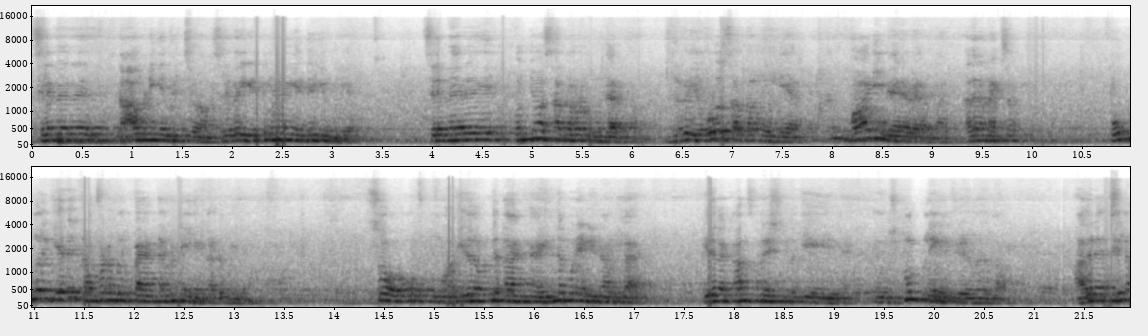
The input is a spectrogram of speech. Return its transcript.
சில பேர் நாலு மணிக்கு எந்திரிச்சிருவாங்க. சில பேர் எட்டு மணி நேரம் எந்திரிக்க முடியாது. சில பேர் கொஞ்சமா சாப்பிட்டாலும் உண்டா இருப்பாங்க. சில பேர் ஒல்லியா இருக்கும். பாடி வேற வேற மாதிரி. அதை நம்ம அக்செப்ட் உங்களுக்கு எது கம்ஃபர்டபுள் பேட்டர்ன் நீங்கள் கண்டுபிடிக்கணும். ஸோ இதில் வந்து நாங்கள் இந்த முறை எழுதினாங்கல்ல இதில் கான்சன்ட்ரேஷன் பற்றி எழுதியிருக்கேன். ஸ்கூல் பிள்ளைங்களுக்கு எழுதுனதுதான் அதில் சில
